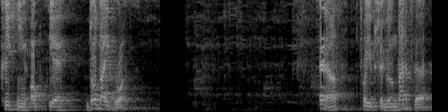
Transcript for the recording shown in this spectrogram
kliknij opcję Dodaj głos. Teraz w Twojej przeglądarce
